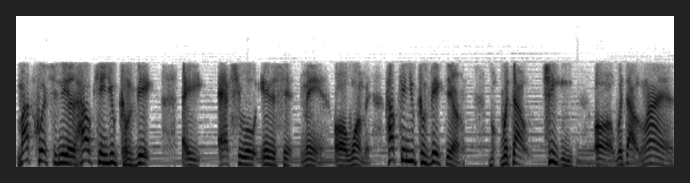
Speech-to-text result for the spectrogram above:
My question is, how can you convict a actual innocent man or woman? How can you convict them without cheating or without lying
